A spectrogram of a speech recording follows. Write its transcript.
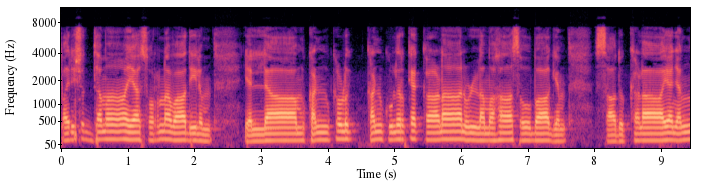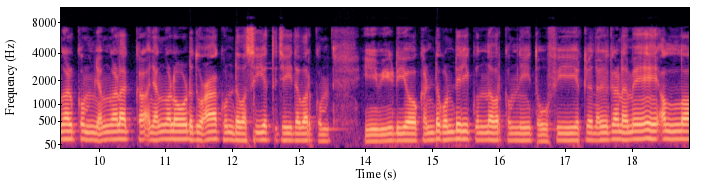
പരിശുദ്ധമായ സ്വർണവാതിലും എല്ലാം കൺകുളി കൺകുളിർക്കെ കാണാനുള്ള മഹാസൗഭാഗ്യം സാധുക്കളായ ഞങ്ങൾക്കും ഞങ്ങളെ ഞങ്ങളോട് ദുആ കൊണ്ട് വസീയത്ത് ചെയ്തവർക്കും ഈ വീഡിയോ കണ്ടുകൊണ്ടിരിക്കുന്നവർക്കും നീ തൗഫീഖ് നൽകണമേ അല്ലാ.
